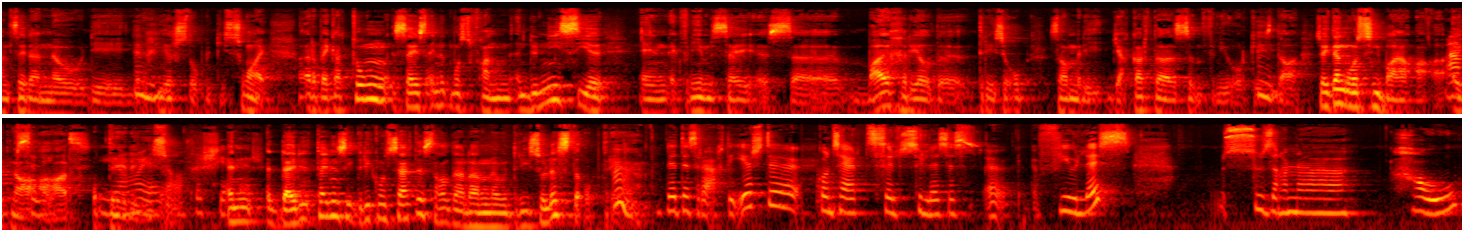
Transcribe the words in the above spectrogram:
gaan sy dan nou die dirigeerstokkie swaai. Rebecca Tong sy is eintlik mos van Indonesië en ek verneem sy is uh, baie gereeld uh, tree sy op saam met die Jakarta Simfonie Orkees mm. daar. So ek dink ons sien baie uit na haar optrede ja, hierso. Ja, ja, en uh, tydens die drie konserte sal daar dan nou drie soliste optree. Mm, dit is reg. Die eerste konsert se solis is 'n uh, violist Susanna Hou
